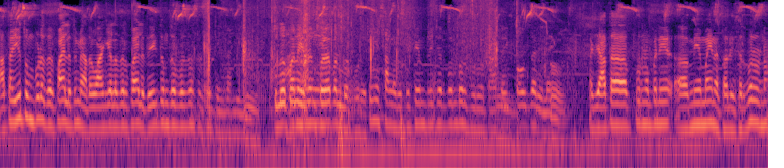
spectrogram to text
आता इथून पुढे जर पाहिलं तुम्ही आता वांग्याला जर पाहिलं तर एकदम जबरदस्त सेटिंग झाली फुलं पण एकदम फळं पण भरपूर आहे तुम्ही सांगत होते टेम्परेचर पण भरपूर होतं. आता एक पाऊस झालेला आहे. हो. म्हणजे आता पूर्णपणे मे महिना चालू आहे सर बरोबर ना?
